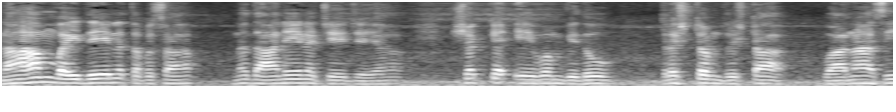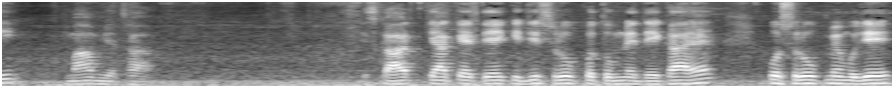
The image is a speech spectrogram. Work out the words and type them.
ना हम वैदे न तपसा, न दाने न चेजया, शक्य एवं विदो दृष्टम दृष्टा, वानासी माम यथा इसका अर्थ क्या कहते हैं कि जिस रूप को तुमने देखा है, उस रूप में मुझे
